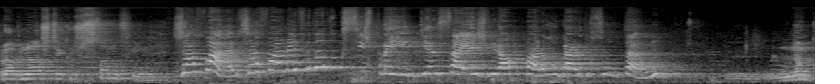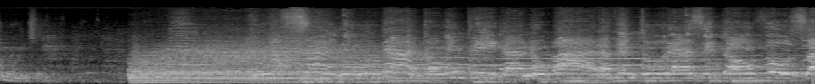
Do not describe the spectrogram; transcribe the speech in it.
Prognósticos só no fim. Jafar, Jafar, é verdade o que se diz por aí de que anseias vir a ocupar o lugar do sultão? Não comento. Nascei num lugar com intriga no bar, e confusão.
